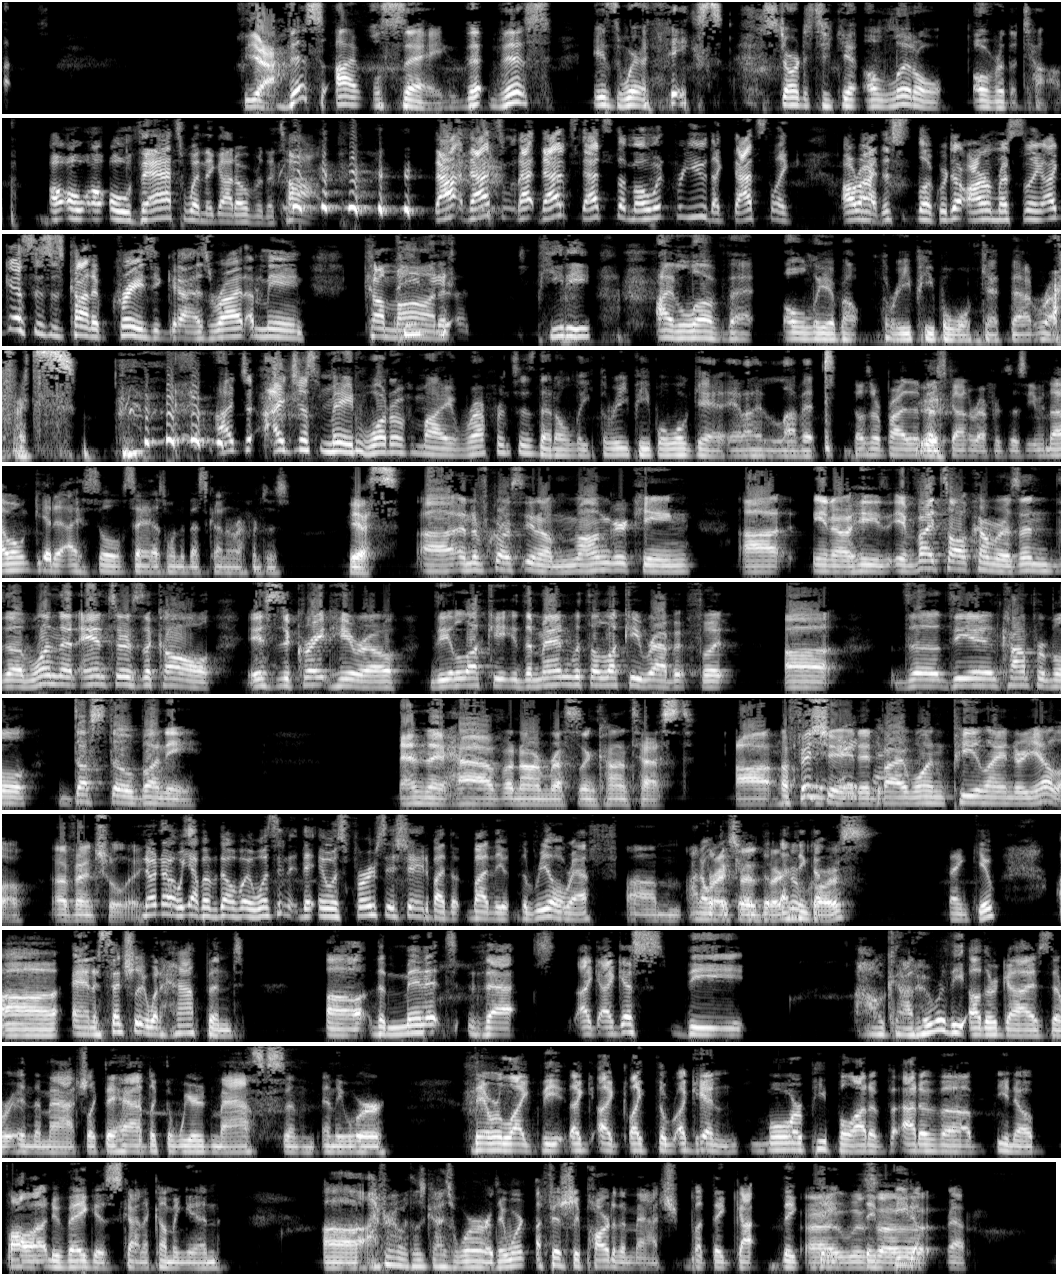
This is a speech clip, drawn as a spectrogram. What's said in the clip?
yeah This, I will say, that this is where things started to get a little over the top. Oh, oh, oh, oh, that's when they got over the top. That, that's, that, that's, that's the moment for you. Like, that's like, all right, this, look, we're doing arm wrestling. I guess this is kind of crazy, guys, right? I mean, come on. Petey, Petey, I love that only about three people will get that reference. I, ju- I just made one of my references that only three people will get, and I love it. Those are probably the Yeah. best kind of references. Even though I won't get it, I still say that's one of the best kind of references. Yes. Uh, and of course, you know, Monger King, uh, you know, he invites all comers and the one that answers the call is the great hero, the lucky, the man with the lucky rabbit foot, uh, the, the incomparable Dusto Bunny. And they have an arm wrestling contest, uh, officiated by one Peelander Yellow. eventually. No, no, yeah, but no, it wasn't. It was first initiated by the by the the real ref. Um, I don't Bryce think, Redberg, I think of course. Thank you. Uh, and essentially what happened, uh, the minute that, I, I guess the, oh god, who were the other guys that were in the match? Like they had like the weird masks and, and they were, they were like the, like, like, like the, again, more people out of, out of, uh, you know, Fallout New Vegas kind of coming in. Uh, I forgot what those guys were. They weren't officially part of the match, but they got, they, Uh, they, was, they beat uh, up ref.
